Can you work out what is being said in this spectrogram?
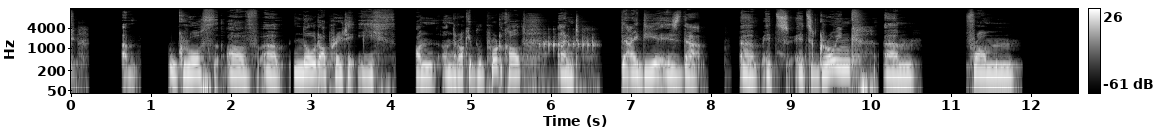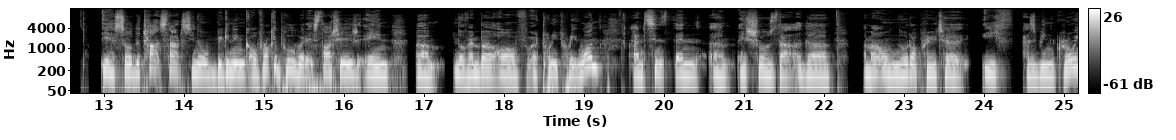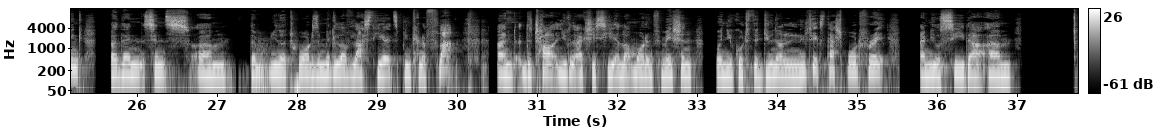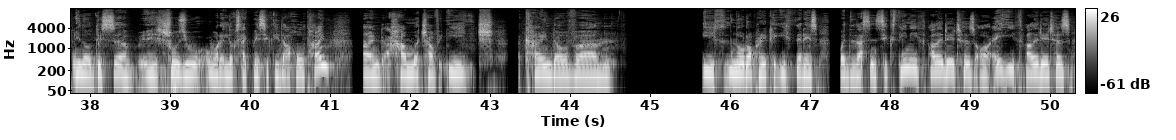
growth of uh, node operator ETH on on the Rocket Pool protocol, and the idea is that um, it's it's growing um, from yeah, so the chart starts, you know, beginning of Rocket Pool, where it started in um, November of uh, 2021, and since then um, it shows that the amount of node operator ETH has been growing, but then since um, the you know towards the middle of last year, it's been kind of flat. And the chart you can actually see a lot more information when you go to the Dune Analytics dashboard for it, and you'll see that um, you know this uh, it shows you what it looks like basically that whole time and how much of each kind of um, ETH node operator ETH that is, whether that's in 16 ETH validators or 8 ETH validators,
